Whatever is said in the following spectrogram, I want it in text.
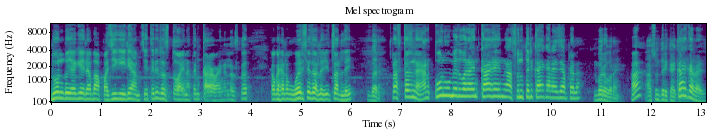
दोन डोया गेल्या बापाची गेली आमचे तरी रस्तो आहे ना तरी काय व्हायना नसतं ह्याला वर्ष झालं हे चाललंय. बरं. रस्ताच नाही. आणि कोण उमेदवार आहे आणि काय आहे? आणि असून तरी काय करायचं आपल्याला? बरोबर आहे. हा? असून तरी काय काय करायचं?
